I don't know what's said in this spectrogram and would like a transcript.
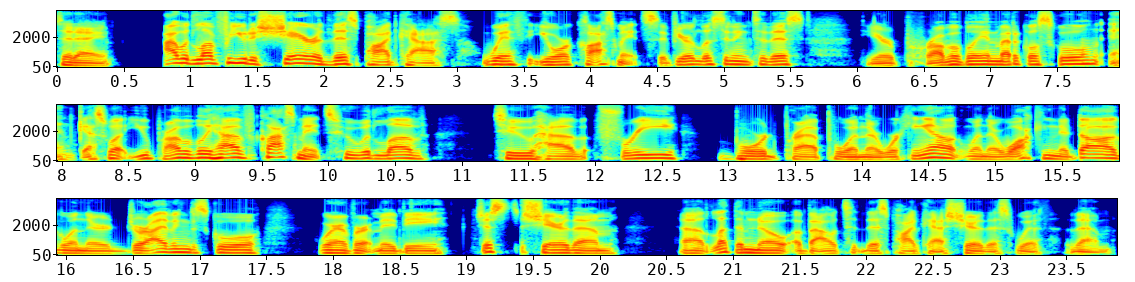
today. I would love for you to share this podcast with your classmates. If you're listening to this, you're probably in medical school. And guess what? You probably have classmates who would love to have free board prep when they're working out, when they're walking their dog, when they're driving to school, wherever it may be. Just share them. Uh, let them know about this podcast. Share this with them.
